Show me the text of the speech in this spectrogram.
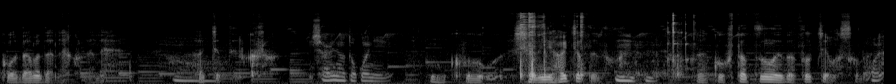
こはダメだねこれね。い入っちゃってるから、シャリのとこに。うん、このシャリに入っちゃってるとうんうん。こう二つの枝取っちゃいますこれ、はい。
